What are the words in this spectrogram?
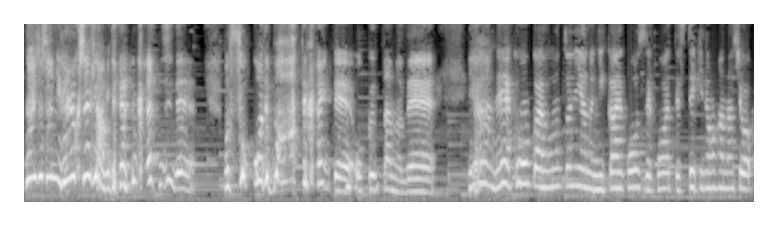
内藤さんに連絡しなきゃみたいな感じで、もう速攻でバーって書いて送ったので、いやーね、今回本当にあの2回コースでこうやって素敵なお話を、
